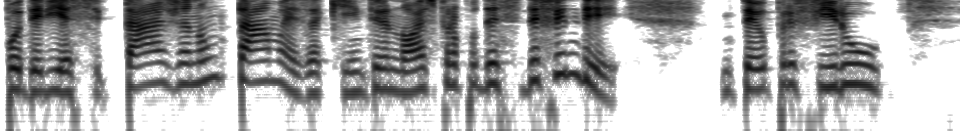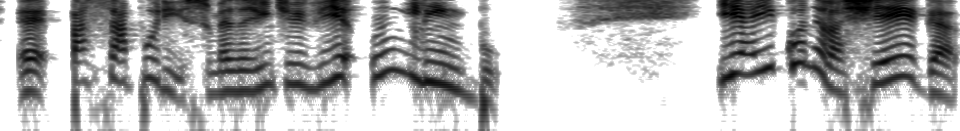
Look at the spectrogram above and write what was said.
poderia citar já não está mais aqui entre nós para poder se defender. Então eu prefiro é, passar por isso. Mas a gente vivia um limbo. E aí, quando ela chega,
